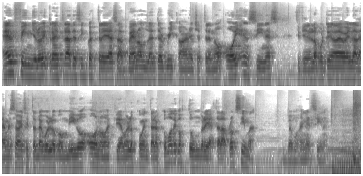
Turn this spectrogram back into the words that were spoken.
En fin, yo le doy 3 estrellas de 5 estrellas a Venom Let There Be Carnage. Estrenó hoy en cines. Si tienen la oportunidad de verla, déjame saber si estás de acuerdo conmigo o no. Escríbame en los comentarios como de costumbre y hasta la próxima. Nos vemos en el cine.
